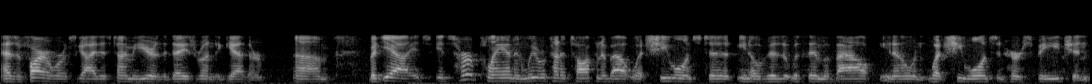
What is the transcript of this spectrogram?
as a fireworks guy, this time of year, the days run together. But yeah, it's it's her plan, and we were kind of talking about what she wants to, you know, visit with them about, you know, and what she wants in her speech. And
